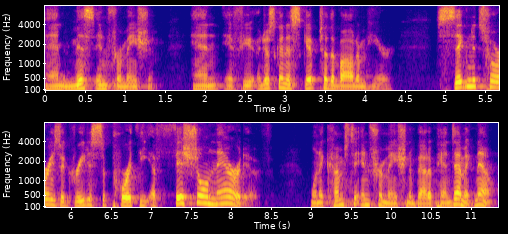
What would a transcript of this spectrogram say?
and misinformation. And if you, I'm just going to skip to the bottom here. Signatories agree to support the official narrative when it comes to information about a pandemic. Now,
